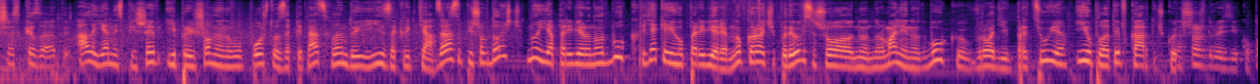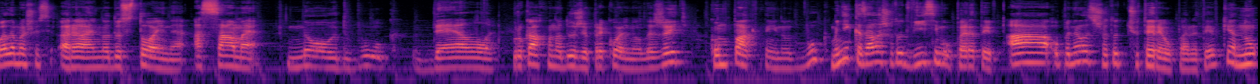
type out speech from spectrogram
ще сказати? Але я не спішив і прийшов на нову пошту за 15 хвилин до її закриття. Зразу пішов дощ, ну і я перевірив ноутбук. Та як я його перевірив? Ну коротше, подивився, що ну нормальний ноутбук вроді працює, і оплатив карточку. Ну що ж, друзі, купили ми щось реально достойне, а саме ноутбук Dell. В руках воно дуже прикольно лежить. Компактний ноутбук. Мені казали, що тут 8 оператив, а опинилося, що тут 4 оперативки. Ну,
